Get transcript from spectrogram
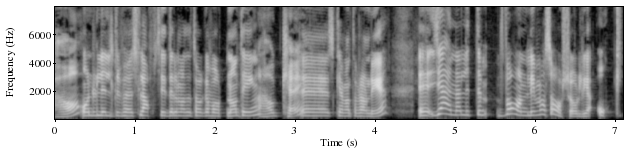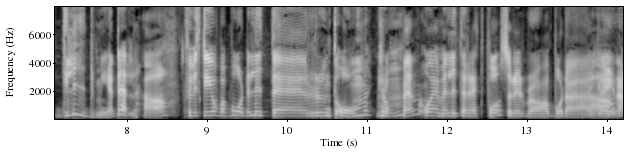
Ja. Om det blir lite för slafsigt eller man ska torka bort någonting. Ah, okej. eh, så kan man ta fram det. Gärna lite vanlig massageolja och glidmedel. Ja. För vi ska jobba både lite runt om kroppen och även lite rätt på så det är bra att ha båda grejerna.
